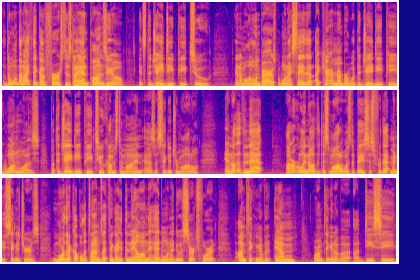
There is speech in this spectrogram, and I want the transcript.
The one that I think of first is Diane Ponzio. It's the JDP2. And I'm a little embarrassed, but when I say that, I can't remember what the JDP1 was, but the JDP2 comes to mind as a signature model. And other than that, I don't really know that this model was the basis for that many signatures. More than a couple of times, I think I hit the nail on the head and when I do a search for it. I'm thinking of an M or I'm thinking of a, a DC.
